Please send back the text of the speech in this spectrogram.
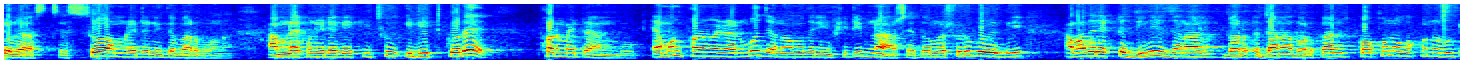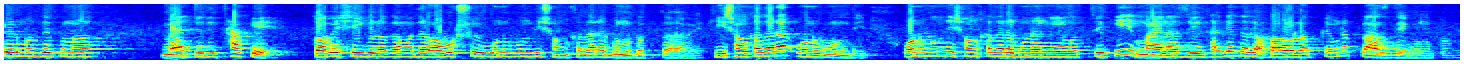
চলে আসছে। সো আমরা এটা নিতে পারব না। আমরা এখন এটাকে কিছু এডিট করে ফরম্যাটে আনব। এমন ফরম্যাটে আনব যেন আমাদের ইনফিনিটিভ না আসে। তো আমরা শুরু করে দিই। আমাদের একটা জিনিস জানার জানা দরকার। কখনো কখনো রুটের মধ্যে কোনো ম্যাথ যদি থাকে, তবে সেইগুলোকে আমাদের অবশ্যই অনুবন্ধী সংখ্যা দ্বারা গুণ করতে হবে। কি সংখ্যা দ্বারা? অনুবন্ধী। অনুবন্ধী সংখ্যা দ্বারা গুণের নিয়ম হচ্ছে কি? মাইনাস যদি থাকে, তাহলে হরলভকে আমরা প্লাস দিয়ে গুণ করব।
